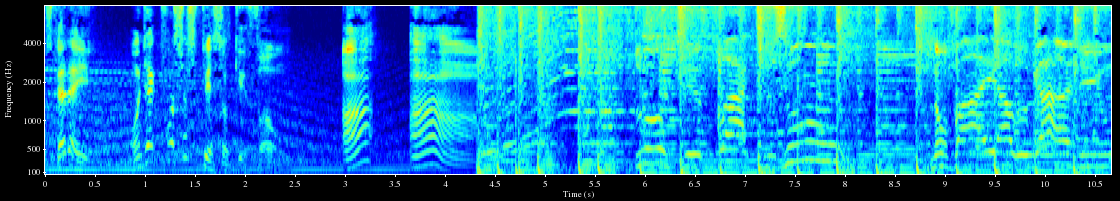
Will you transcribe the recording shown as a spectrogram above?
Espera aí, onde é que vocês pensam que vão? Hã? Hã? Multiplax um não vai a lugar nenhum.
